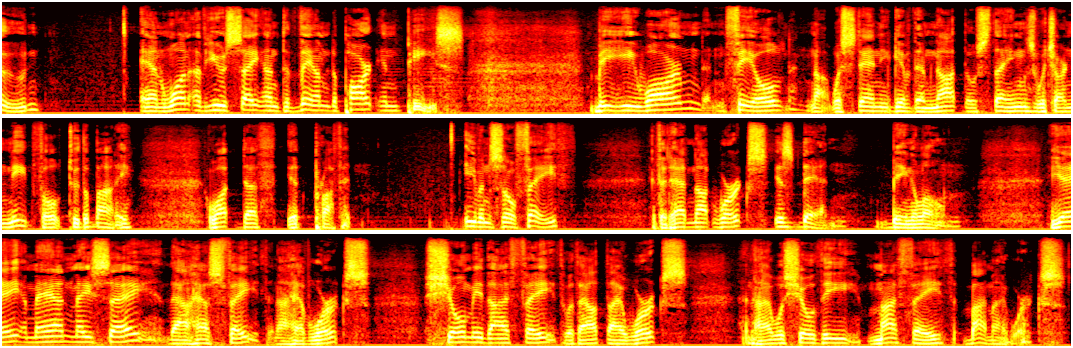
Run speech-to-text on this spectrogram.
food, and one of you say unto them, Depart in peace. Be ye warmed and filled, notwithstanding give them not those things which are needful to the body. What doth it profit? Even so, faith, if it had not works, is dead, being alone. Yea, a man may say, Thou hast faith, and I have works. Show me thy faith without thy works, and I will show thee my faith by my works.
